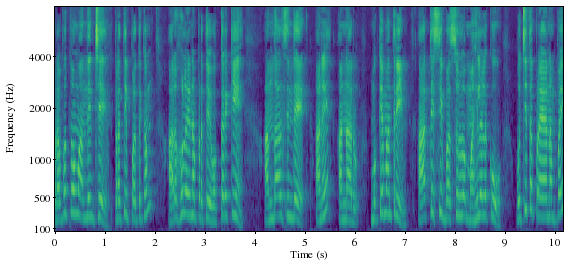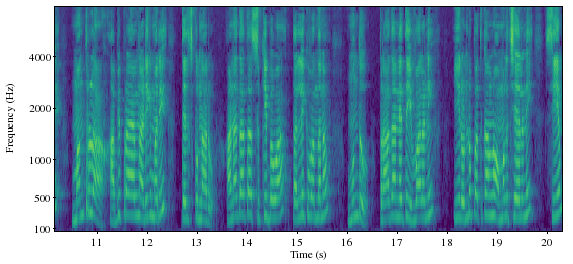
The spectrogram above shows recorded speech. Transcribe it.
ప్రభుత్వం అందించే ప్రతి పథకం అర్హులైన ప్రతి ఒక్కరికి అందాల్సిందే అని అన్నారు. ముఖ్యమంత్రి ఆర్టీసీ బస్సుల్లో మహిళలకు ఉచిత ప్రయాణంపై మంత్రుల అభిప్రాయాలను అడిగి మరీ తెలుసుకున్నారు. అన్నదాత సుఖీభవ తల్లికి వందనం ముందు ప్రాధాన్యత ఇవ్వాలని ఈ రెండు పథకాలను అమలు చేయాలని సీఎం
